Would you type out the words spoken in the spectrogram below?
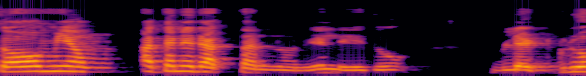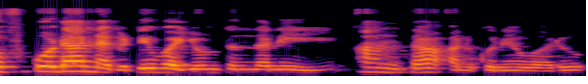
సౌమ్యం అతని రక్తంలోనే లేదు. బ్లడ్ గ్రూప్ కూడా నెగటివ్ అయి ఉంటుందని అంతా అనుకునేవారు.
